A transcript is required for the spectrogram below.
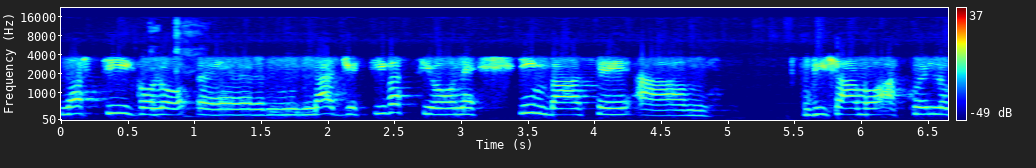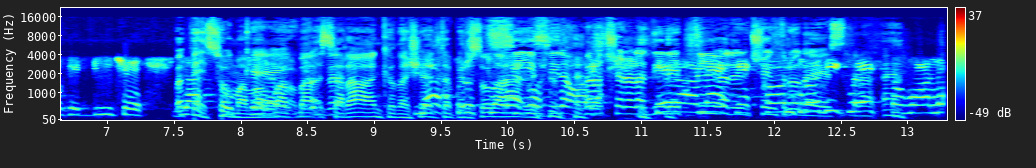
l'articolo ehm, l'aggettivazione in base a diciamo a quello che dice Vabbè, la insomma, ma, ma- ma sarà anche una scelta personale. Sì, no, però c'era la però direttiva lei del che contro di centrodestra. questo eh. vuole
